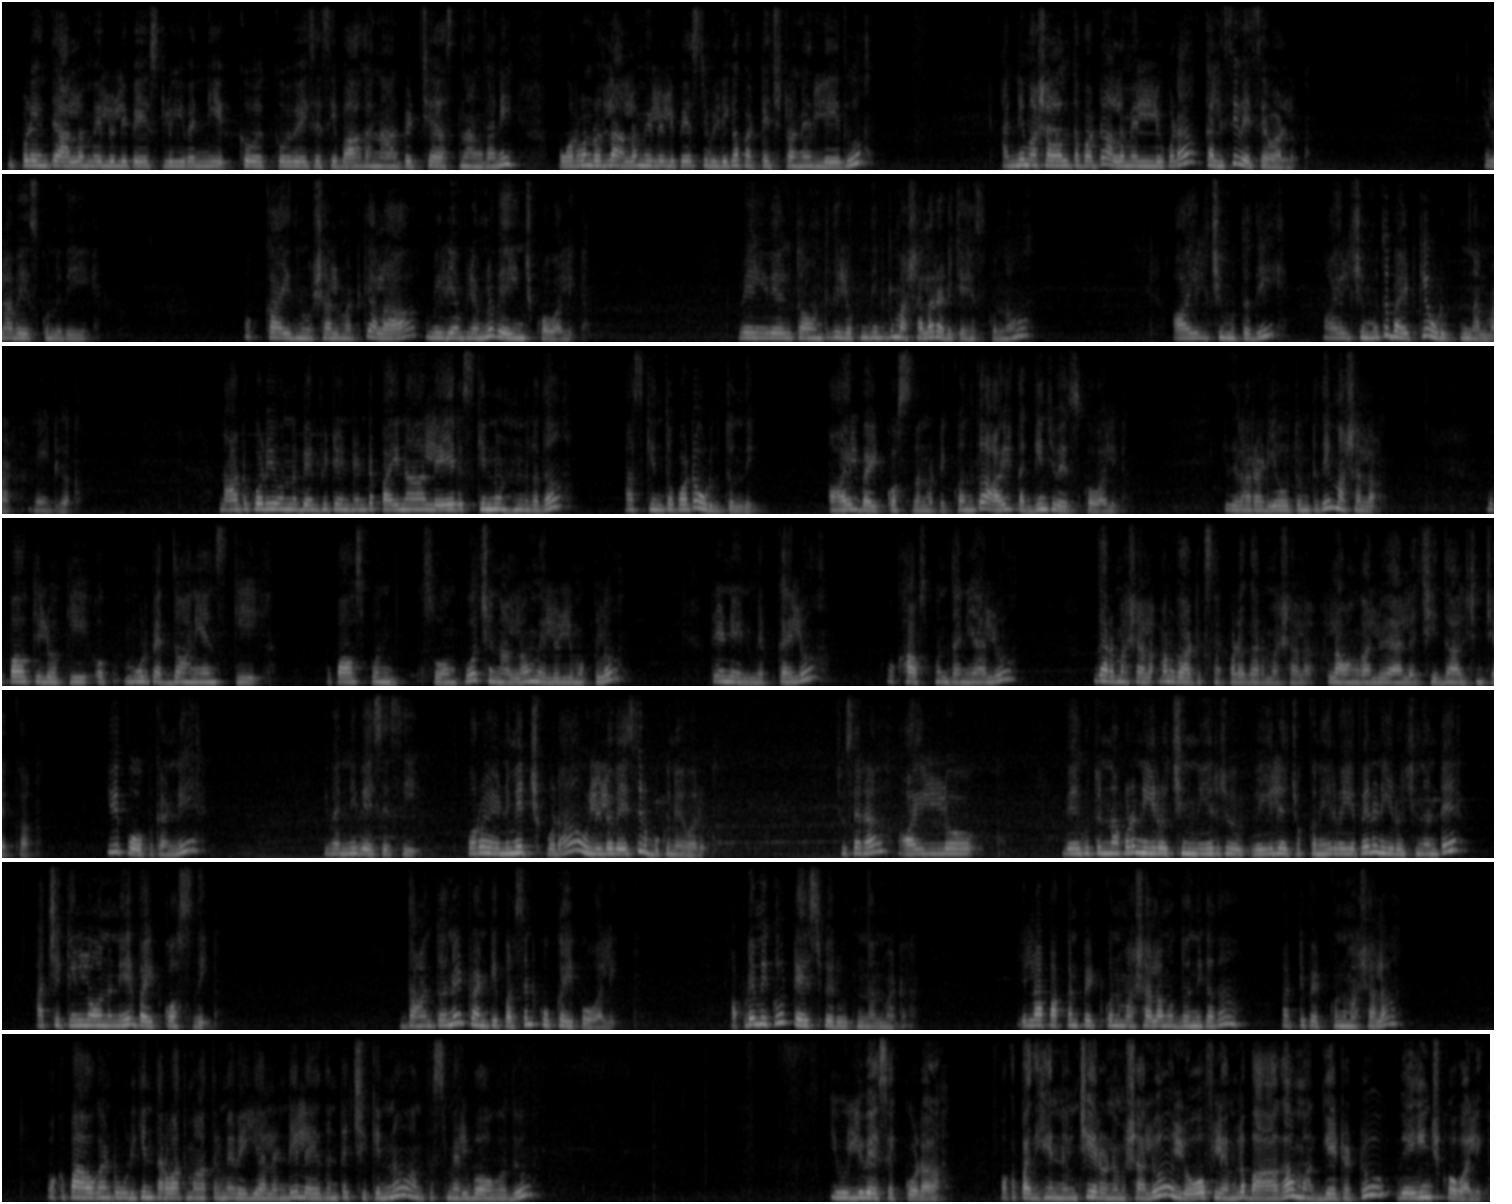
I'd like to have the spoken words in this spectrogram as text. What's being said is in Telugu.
ఇప్పుడైతే అల్లం వెల్లుల్లి పేస్టులు ఇవన్నీ ఎక్కువ ఎక్కువ వేసేసి బాగా నానబెట్టి చేస్తున్నాం కానీ పూర్వం రోజుల్లో అల్లం వెల్లుల్లి పేస్ట్ విడిగా పట్టించడం అనేది లేదు. అన్ని మసాలాలతో పాటు అల్లం వెల్లుల్లి కూడా కలిసి వేసేవాళ్ళు. ఇలా వేసుకున్నది. ఒక్క ఐదు నిమిషాల మట్టుకి అలా మీడియం ఫ్లేమ్లో వేయించుకోవాలి. వేయి వేగుతూ ఉంటుంది. ఈ దీనికి మసాలా రెడీ చేసేసుకుందాం. ఆయిల్ చిమ్ముతుంది. ఆయిల్ చిమ్ముతూ బయటికి ఉడుకుతుంది అనమాట నీట్గా. నాటుకోడి ఉన్న బెనిఫిట్ ఏంటంటే పైన లేయర్ స్కిన్ ఉంటుంది కదా ఆ స్కిన్తో పాటు ఉడుకుతుంది. ఆయిల్ బయటకు వస్తుంది అనమాట ఎక్కువ. అందుకే ఆయిల్ తగ్గించి వేసుకోవాలి. ఇది ఇలా రెడీ అవుతుంటుంది మసాలా. పావు కిలోకి ఒక మూడు పెద్ద ఆనియన్స్కి ఒక పావు స్పూన్ సోంపు చిన్న అల్లం వెల్లుల్లి ముక్కలు రెండు ఎండుమిరపకాయలు ఒక హాఫ్ స్పూన్ ధనియాలు గరం మసాలా మన ఘాటుకు సరిపడా గరం మసాలా లవంగాలు యాలచి దాల్చిన చెక్క ఇవి పోపుకండి ఇవన్నీ వేసేసి పూర్వం ఎండుమిర్చి కూడా ఉల్లిలో వేసి రుబ్బుకునేవారు. చూసారా? ఆయిల్లో వేగుతున్నా కూడా నీరు వచ్చింది నీరు చూ- వేయలే చుక్క నీరు వేయపోయినా నీరు వచ్చిందంటే ఆ చికెన్లో ఉన్న నీరు బయటకు వస్తుంది దాంతోనే ట్వంటీ పర్సెంట్ కుక్ అయిపోవాలి. అప్పుడే మీకు టేస్ట్ పెరుగుతుందన్నమాట. ఇలా పక్కన పెట్టుకున్న మసాలా ముద్ద ఉంది కదా పట్టి పెట్టుకున్న మసాలా. ఒక పావు గంట ఉడికిన తర్వాత మాత్రమే వెయ్యాలండి. లేదంటే చికెన్ అంత స్మెల్ బాగోదు. ఈ ఉల్లి వేసేకి కూడా ఒక పదిహేను నుంచి ఇరవై నిమిషాలు లో ఫ్లేమ్లో బాగా మగ్గేటట్టు వేయించుకోవాలి.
